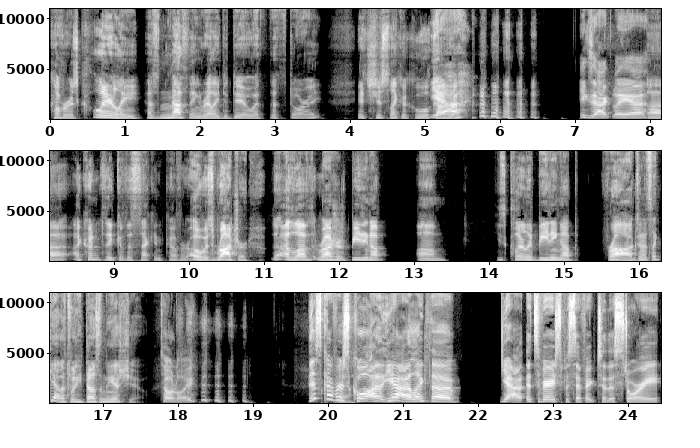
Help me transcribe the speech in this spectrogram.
cover is clearly has nothing really to do with the story. It's just like a cool Yeah. cover. exactly. Yeah. uh, I couldn't think of the second cover. Oh, it was Roger. I love that Roger's beating up. Um, he's clearly beating up frogs, and it's like, yeah, that's what he does in the issue. Totally. This cover's Yeah. cool. I, yeah, I like the. Yeah, it's very specific to this story.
